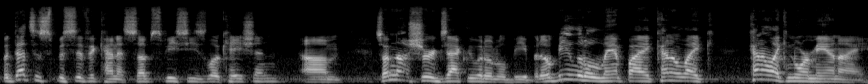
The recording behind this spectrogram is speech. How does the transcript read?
but that's a specific kind of subspecies location um, so i'm not sure exactly what it'll be but it'll be a little lamp eye kind of like kind of like normani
